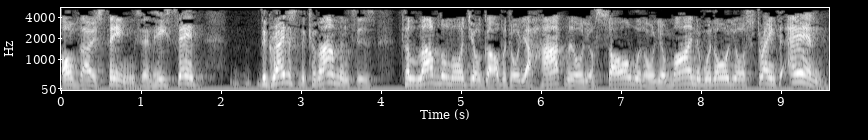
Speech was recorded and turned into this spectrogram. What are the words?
of those things, and he said the greatest of the commandments is to love the Lord your God with all your heart, with all your soul, with all your mind, and with all your strength, and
